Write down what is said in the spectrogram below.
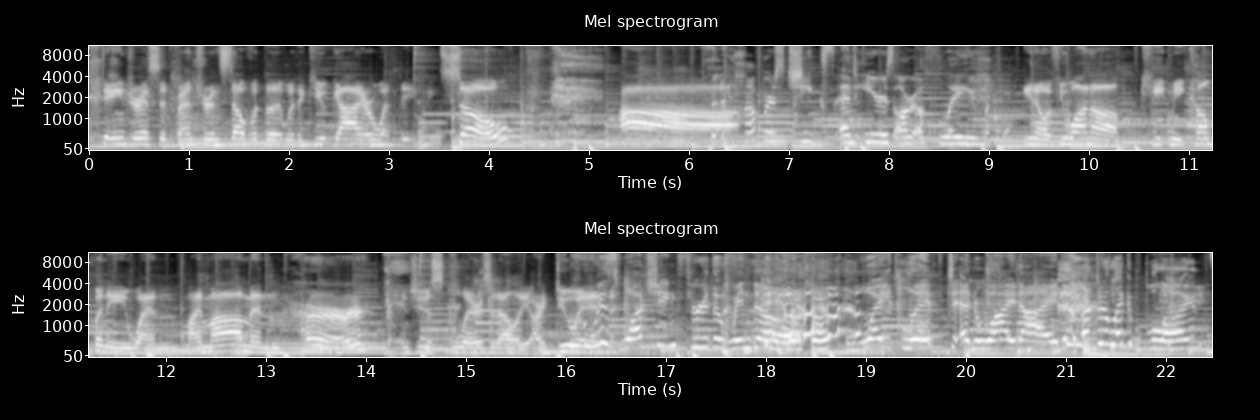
dangerous adventure and stuff with the with a cute guy or what. So, ah, Hopper's cheeks and ears are aflame. you know, if you wanna keep me company when my mom and her, and she just glares at Ellie, are doing. Who is watching through the window, white lipped and wide eyed? Under like blinds.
